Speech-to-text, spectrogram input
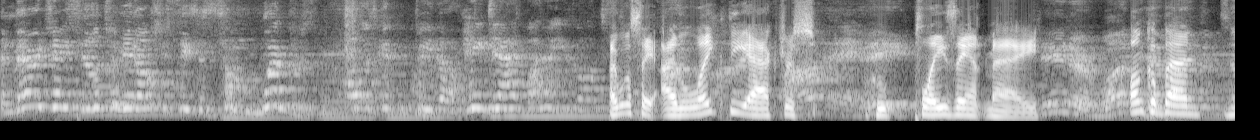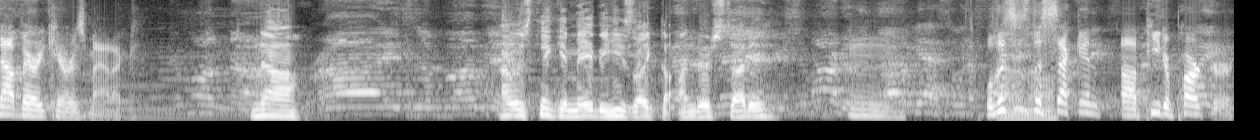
And Mary Jane, she looks at me and all she sees is some whimpers always getting beat up. Hey, Dad, why don't you go I will say I like the actress who plays Aunt May. Peter, Uncle Ben, not very charismatic. Come on now. No. Rise above it. I was thinking maybe he's like the understudy. man, you're smarter than that. Yeah, so in a Well, this is the second uh, Peter Parker.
